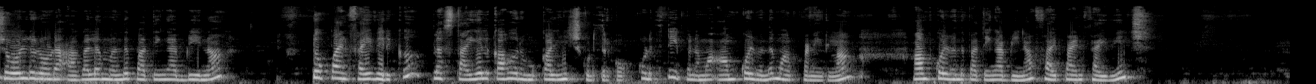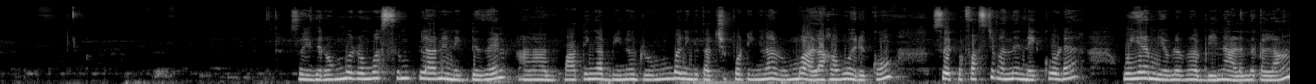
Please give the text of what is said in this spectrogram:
ஷோல்டரோட அகலம் வந்து பார்த்தீங்க அப்படின்னா டூ பாயிண்ட் ஃபைவ் இருக்குது ப்ளஸ் தையலுக்காக ஒரு முக்கால் இன்ச் கொடுத்துருக்கோம். கொடுத்துட்டு இப்போ நம்ம ஆம்கோல் வந்து மார்க் பண்ணிடலாம். ஆம்கோல் வந்து பார்த்திங்க அப்படின்னா five point five inch so இது ரொம்ப ரொம்ப சிம்பிளான நெக் டிசைன் ஆனால் அது பார்த்தீங்க அப்படின்னா ரொம்ப நீங்கள் தச்சு போட்டிங்கன்னா ரொம்ப அழகாகவும் இருக்கும். ஸோ இப்போ ஃபஸ்ட்டு வந்து நெக்கோட உயரம் எவ்வளவு அப்படின்னு அளந்துக்கலாம்.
